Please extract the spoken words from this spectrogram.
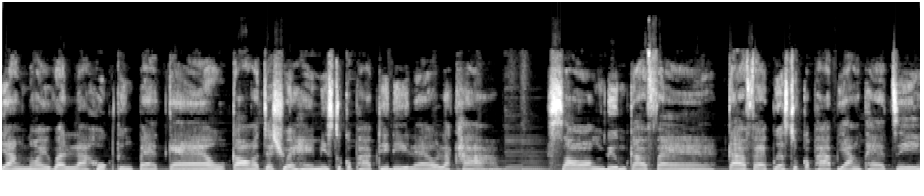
อย่างน้อยวันละ 6-8 แก้ว ก็จะช่วยให้มีสุขภาพที่ดีแล้วล่ะค่ะ 2. ดื่มกาแฟ กาแฟเพื่อสุขภาพอย่างแท้จริง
